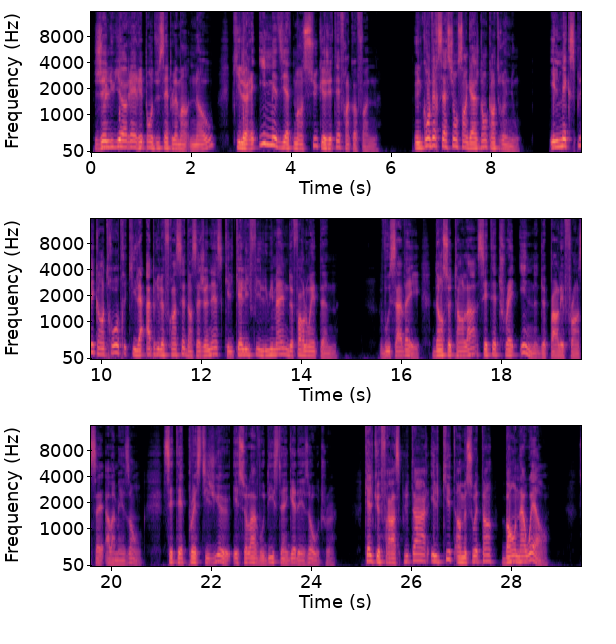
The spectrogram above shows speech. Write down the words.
Je lui aurais répondu simplement no, qu'il aurait immédiatement su que j'étais francophone. Une conversation s'engage donc entre nous. Il m'explique entre autres qu'il a appris le français dans sa jeunesse qu'il qualifie lui-même de fort lointaine. Vous savez, dans ce temps-là, c'était très in de parler français à la maison. C'était prestigieux et cela vous distinguait des autres. Quelques phrases plus tard, il quitte en me souhaitant bon.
